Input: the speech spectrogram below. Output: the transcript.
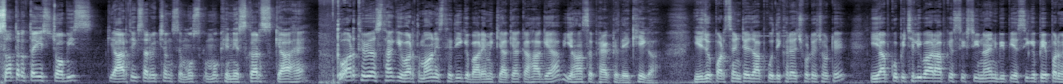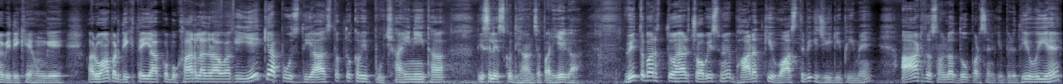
सत्र तेईस, चौबीस की आर्थिक सर्वेक्षण से मुख्य निष्कर्ष क्या है? तो अर्थव्यवस्था की वर्तमान स्थिति के बारे में क्या क्या कहा गया? अब यहाँ से फैक्ट देखिएगा। ये जो परसेंटेज आपको दिख रहे हैं छोटे छोटे ये आपको पिछली बार आपके 69 बीपीएससी के पेपर में भी दिखे होंगे। और वहाँ पर दिखते ही आपको बुखार लग रहा होगा कि ये क्या पूछ दिया? आज तक तो कभी पूछा ही नहीं था। इसलिए इसको ध्यान से पढ़िएगा। वित्त वर्ष दो हज़ार चौबीस में भारत की वास्तविक जीडीपी में आठ दशमलव दो परसेंट की वृद्धि हुई है।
